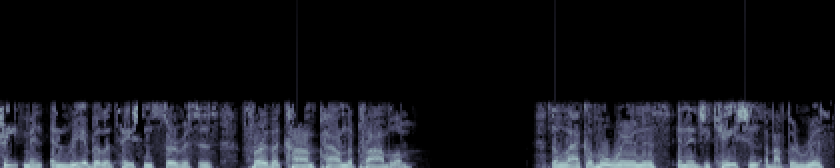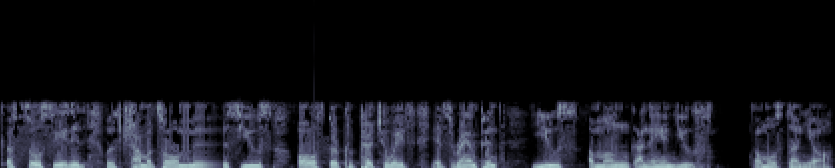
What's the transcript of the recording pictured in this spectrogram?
treatment and rehabilitation services further compound the problem. The lack of awareness and education about the risk associated with tramadol misuse also perpetuates its rampant use among Ghanaian youth. Almost done, y'all.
